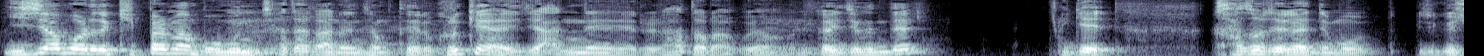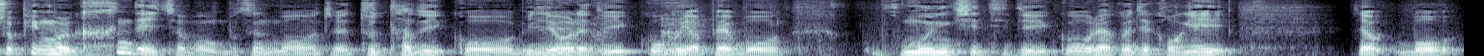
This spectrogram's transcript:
잊어버려도 깃발만 보면 찾아가는 형태로 그렇게 이제 안내를 하더라고요. 그러니까 이제 근데 이게 가서 제가 이제 뭐 쇼핑몰 큰 데 있죠. 뭐 무슨 뭐 저 두타도 있고 밀리오레도 있고 그 옆에 뭐 굿모닝 시티도 있고 그래갖고 이제 거기 저 뭐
